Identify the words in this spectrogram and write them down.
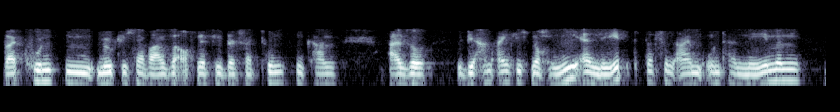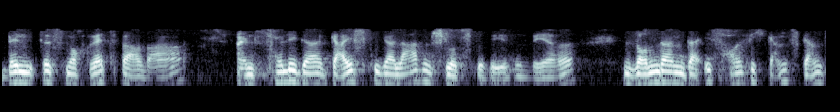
bei Kunden möglicherweise auch sehr viel besser punkten kann. Also wir haben eigentlich noch nie erlebt, dass in einem Unternehmen, wenn es noch rettbar war, ein völliger geistiger Ladenschluss gewesen wäre, sondern da ist häufig ganz, ganz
